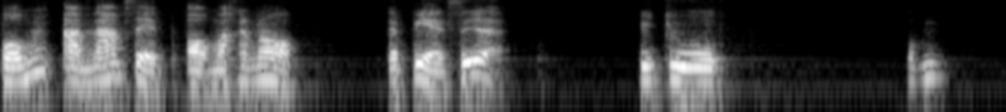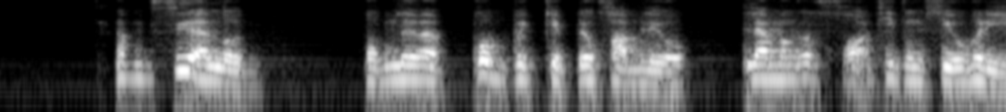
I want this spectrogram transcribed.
ผมอาบน้ำเสร็จออกมาข้างนอก จะเปลี่ยนเสื้อจู่ๆ ทำเสื้อหล่น ผมเลยแบบก้มไปเก็บด้วยความเร็ว แล้วมันก็เคาะที่ตรงคิ้วพอดี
